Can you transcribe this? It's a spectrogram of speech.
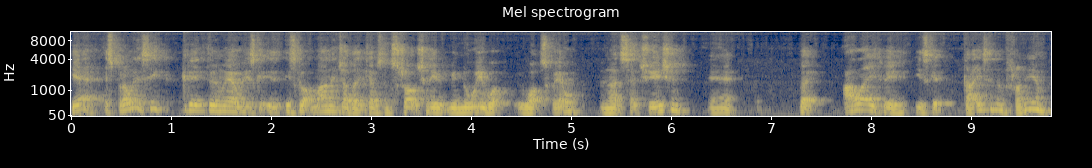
yeah, it's brilliant to see Greg doing well. He's, he's got a manager that gives instruction. we know he, works well in that situation. Yeah. But I like he's got guys in front of him.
